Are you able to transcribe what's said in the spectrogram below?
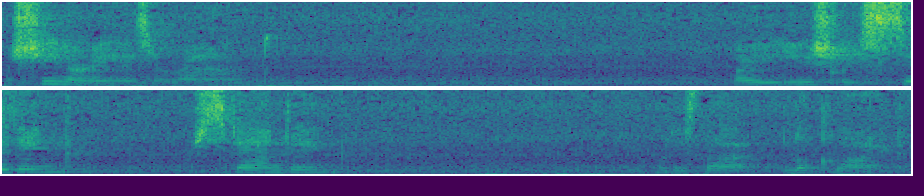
machinery is around? Are you usually sitting or standing? What does that look like?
